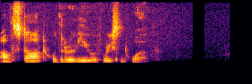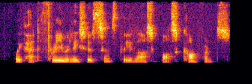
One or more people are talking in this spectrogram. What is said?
I'll start with a review of recent work. We've had three releases since the last BOSC conference.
